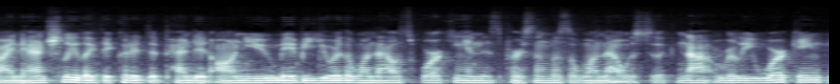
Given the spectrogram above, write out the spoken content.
financially like they could have depended on you. Maybe you were the one that was working and this person was the one that was like not really working.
